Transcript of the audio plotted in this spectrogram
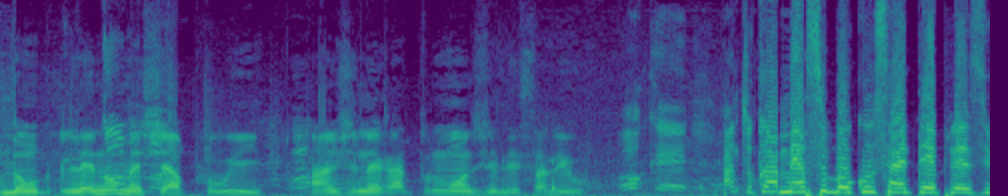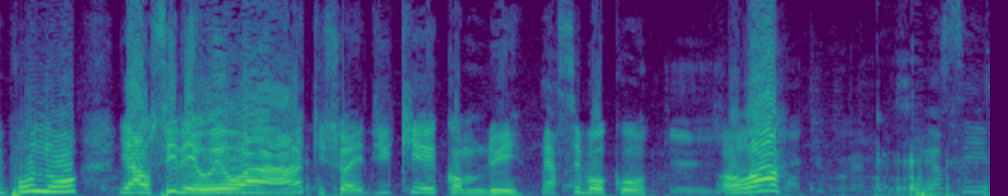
Donc, les noms m'échappent, oui. En général, tout le monde, je les salue. Ok. En tout cas, merci beaucoup. Ça a été un plaisir pour nous. Il y a aussi les Wewa hein, qui sont éduqués comme lui. Merci beaucoup. Au revoir. Merci.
